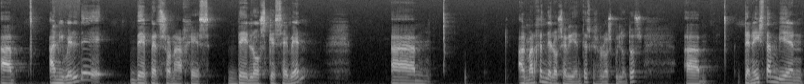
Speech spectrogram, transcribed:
Ah, a nivel de, personajes de los que se ven, al margen de los evidentes, que son los pilotos, tenéis también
